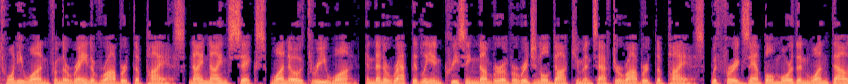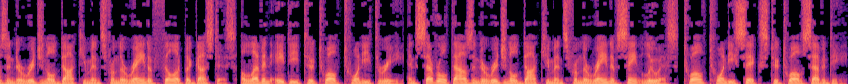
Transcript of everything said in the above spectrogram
21 from the reign of Robert the Pious 996 103 1, and then a rapidly increasing number of original documents after Robert the Pious, with for example more than 1,000 original documents from the reign of Philip Augustus 1180 and several thousand original documents from the reign of St. Louis 1226 -1270.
